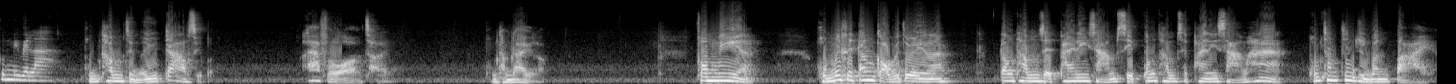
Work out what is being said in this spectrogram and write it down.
คุณมีเวลา ผมทำถึงอายุ90อะ I have a lot of time ผมทำได้อยู่แล้ว for me อะผมไม่เคยตั้งกรอบไว้ตัวเองนะ ต้องทำเสร็จภายใน30ต้องทำเสร็จภายใน35ผมทำจนถึงวันตายอะ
